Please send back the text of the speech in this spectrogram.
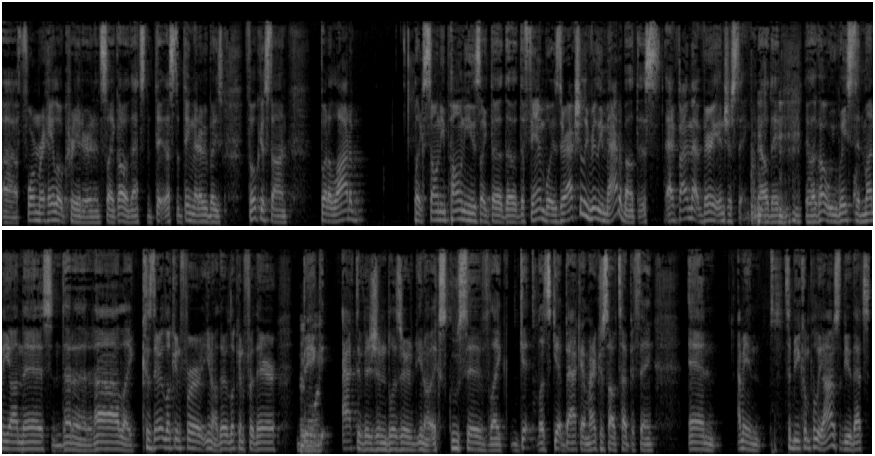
uh, former Halo creator." And it's like, "Oh, that's the th- that's the thing that everybody's focused on." But a lot of like Sony ponies, like the, the the fanboys, they're actually really mad about this. I find that very interesting. You know, they they're like, oh, we wasted money on this and da da da da. Like, because they're looking for you know they're looking for their big Activision Blizzard you know exclusive like get let's get back at Microsoft type of thing. And I mean, to be completely honest with you, that's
